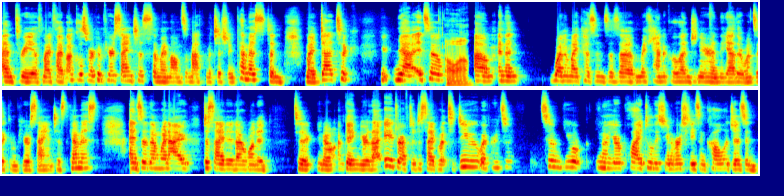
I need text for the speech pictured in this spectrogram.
and three of my five uncles were computer scientists. And my mom's a mathematician chemist and my dad took yeah and so oh wow. um, and then one of my cousins is a mechanical engineer and the other one's a computer scientist chemist. And so then when I decided I wanted to you know I'm getting near that age where I have to decide what to do my parents were like so you you know you applied to all these universities and colleges and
